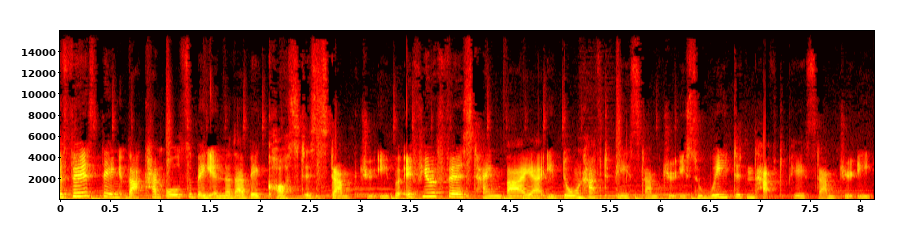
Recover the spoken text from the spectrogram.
The first thing that can also be another big cost is stamp duty. But if you're a first time buyer, you don't have to pay stamp duty. So we didn't have to pay stamp duty.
